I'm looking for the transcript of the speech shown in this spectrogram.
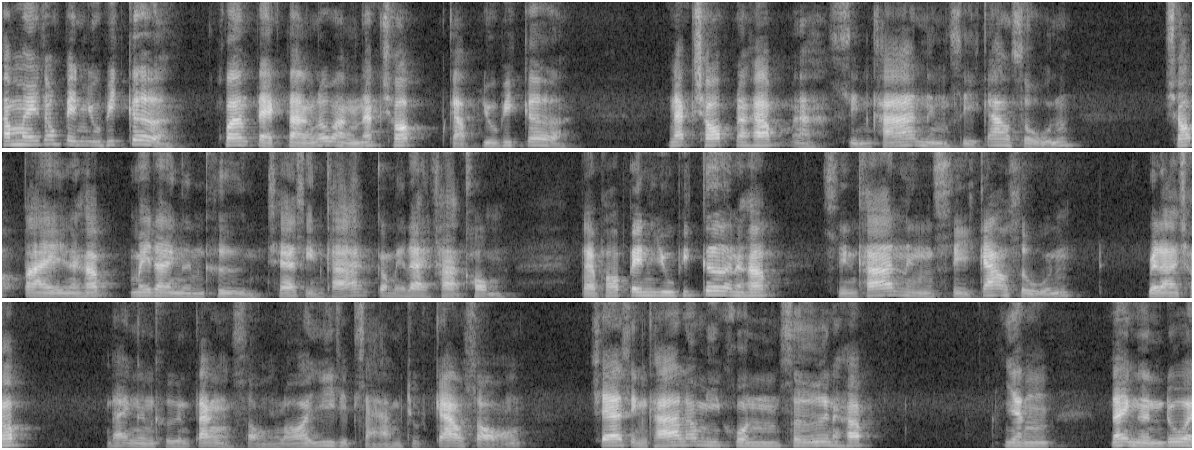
ทำไมต้องเป็น u p i c k e r ความแตกต่างระหว่างนักช็อปกับ u p i c k e r นักช็อปนะครับอะสินค้า 1490ช็อปไปนะครับ ไม่ได้เงินคืน แชร์สินค้าก็ไม่ได้ค่าคอม แต่พอเป็น u p i c k e r นะครับ สินค้า 1490 เวลาช็อปได้เงินคืนตั้ง 223.92 แชร์สินค้าแล้วมีคนซื้อนะครับ ยังได้เงินด้วย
